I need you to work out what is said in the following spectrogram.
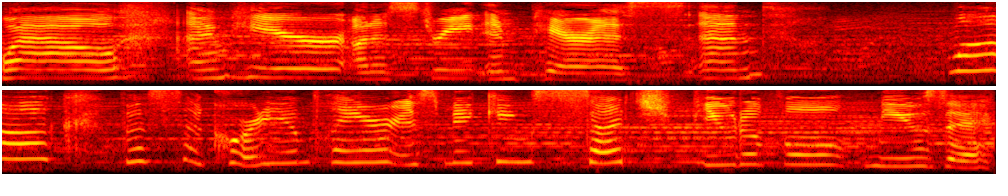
Wow, I'm here on a street in Paris, and look, this accordion player is making such beautiful music.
